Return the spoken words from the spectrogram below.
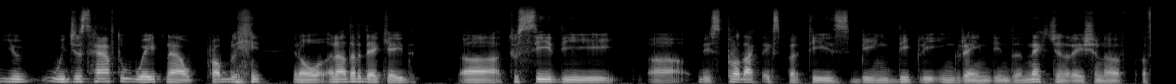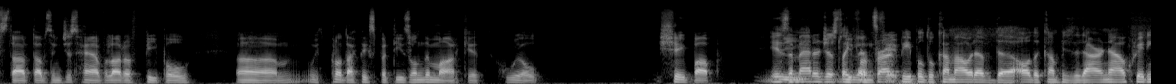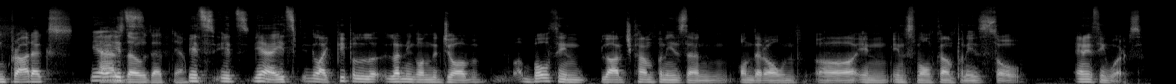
you we just have to wait now, probably you know another decade, uh, to see the uh, this product expertise being deeply ingrained in the next generation of, of startups and just have a lot of people um, with product expertise on the market who will shape up. Is the, the matter just like for product people to come out of the all the companies that are now creating products Yeah, as it's- those that yeah. It's it's yeah, it's like people learning on the job, both in large companies and on their own uh, in in small companies. So anything works.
